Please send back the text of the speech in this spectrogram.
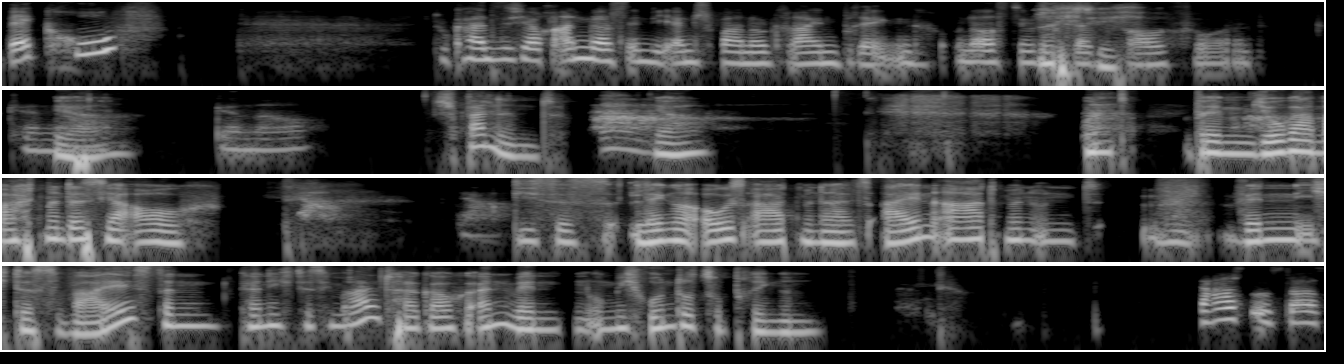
Weckruf, du kannst dich auch anders in die Entspannung reinbringen und aus dem Stress rausholen. Genau. Ja. Genau. Spannend. Ah. Ja. Und beim Yoga macht man das ja auch. Ja. ja. Dieses länger ausatmen als einatmen. Und wenn ich das weiß, dann kann ich das im Alltag auch anwenden, um mich runterzubringen. Das ist das.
